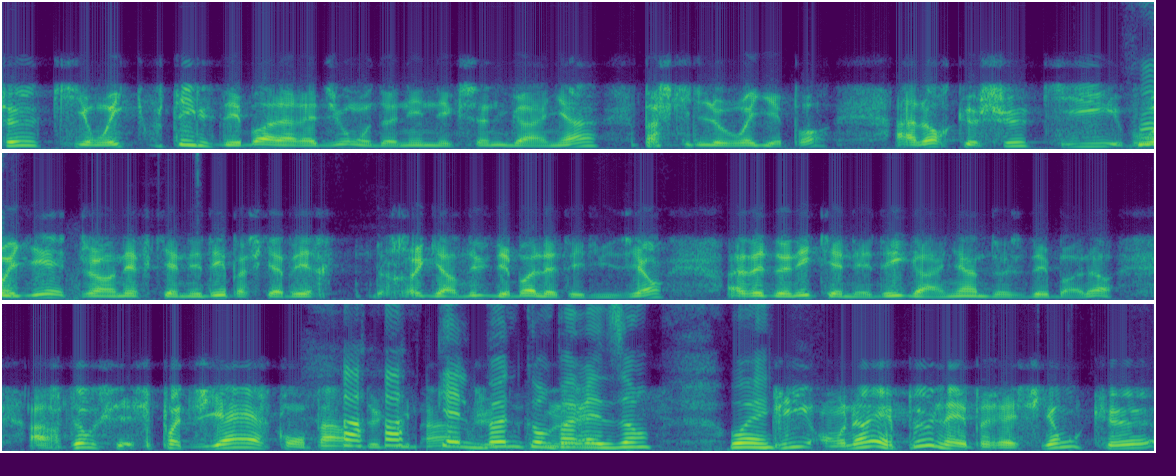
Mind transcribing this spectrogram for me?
ceux qui ont écouté le débat à la radio ont donné Nixon gagnant parce qu'ils ne le voyaient pas, alors que ceux qui voyaient John F. Kennedy parce qu'ils avaient regardé le débat à la télévision avaient donné Kennedy gagnant de ce débat-là. Alors donc, c'est pas d'hier qu'on parle de l'image. Quelle bonne comparaison. Ouais. Puis on a un peu l'impression que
